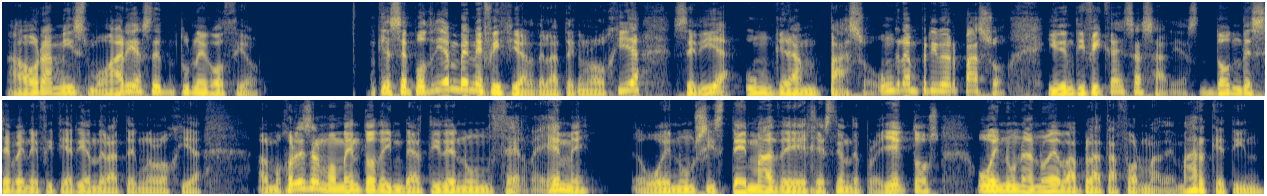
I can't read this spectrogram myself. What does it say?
ahora mismo áreas de tu negocio que se podrían beneficiar de la tecnología sería un gran paso, un gran primer paso. Identifica esas áreas donde se beneficiarían de la tecnología. A lo mejor es el momento de invertir en un CRM o en un sistema de gestión de proyectos o en una nueva plataforma de marketing.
